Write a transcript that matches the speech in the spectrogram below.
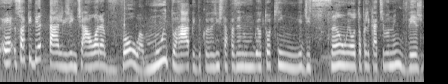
É, só que detalhe, gente, a hora voa muito rápido quando a gente tá fazendo. Eu tô aqui em edição, em outro aplicativo, eu nem vejo.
